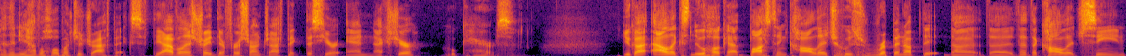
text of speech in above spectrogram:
and then you have a whole bunch of draft picks. If the Avalanche trade their first round draft pick this year and next year, who cares? You got Alex Newhook at Boston College, who's ripping up the the, the, the, the college scene,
